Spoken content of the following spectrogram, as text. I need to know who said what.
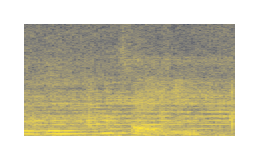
Speaker 1: She's being baby.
